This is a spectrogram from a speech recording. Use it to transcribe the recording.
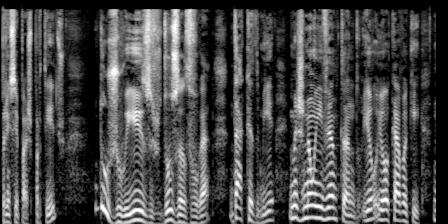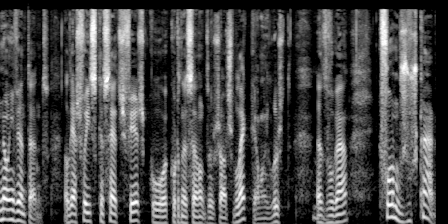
principais partidos, dos juízes, dos advogados, da academia, mas não inventando. Eu, eu acabo aqui, não inventando. Aliás, foi isso que a SEDES fez com a coordenação do Jorge Black, que é um ilustre advogado, que fomos buscar,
